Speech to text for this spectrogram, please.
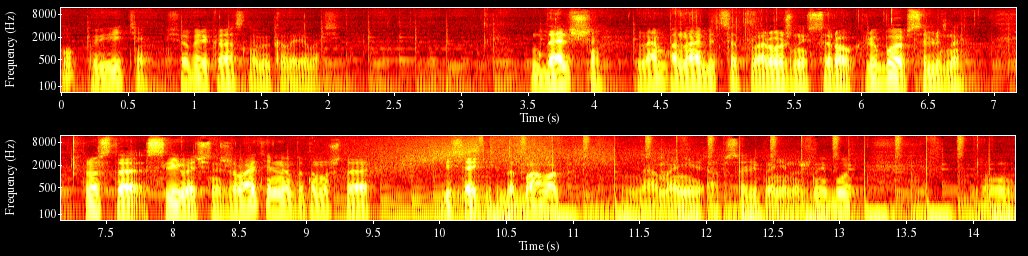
Хоп, видите, все прекрасно выковырилось. Дальше нам понадобится творожный сырок. Любой абсолютно. Просто сливочный желательно, потому что без всяких добавок нам они абсолютно не нужны будут. Ну,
